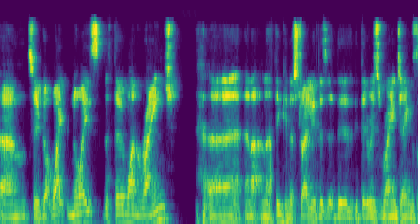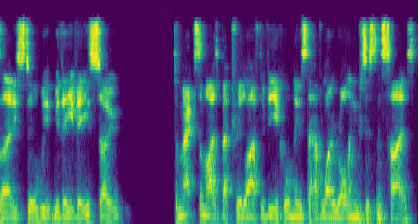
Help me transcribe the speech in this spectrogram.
Um, so you've got weight, noise. The third one, range. Uh, and, I, and, I, think in Australia there's a, there, there is range anxiety still with, with EVs. So to maximize battery life, the vehicle needs to have low rolling resistance tires.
